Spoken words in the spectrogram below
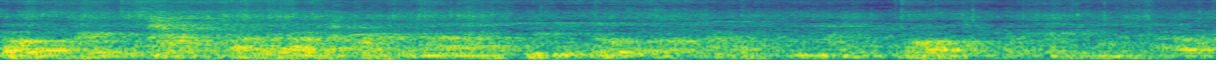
ก็ไปสักการะนาที่เจ้าประที่ชอบเองครับ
